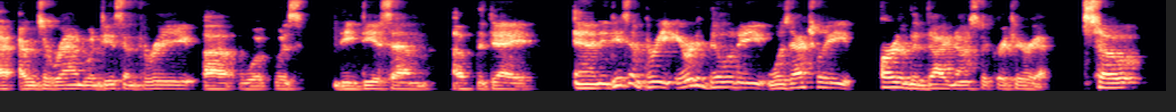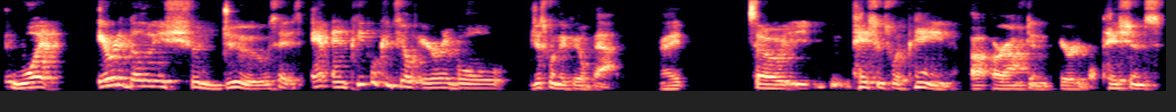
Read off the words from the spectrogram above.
I, I was around when DSM 3 uh, w- was the DSM of the day. And in DSM 3, irritability was actually part of the diagnostic criteria. So, what irritability should do, and people can feel irritable just when they feel bad, right? So, patients with pain are often irritable. Patients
